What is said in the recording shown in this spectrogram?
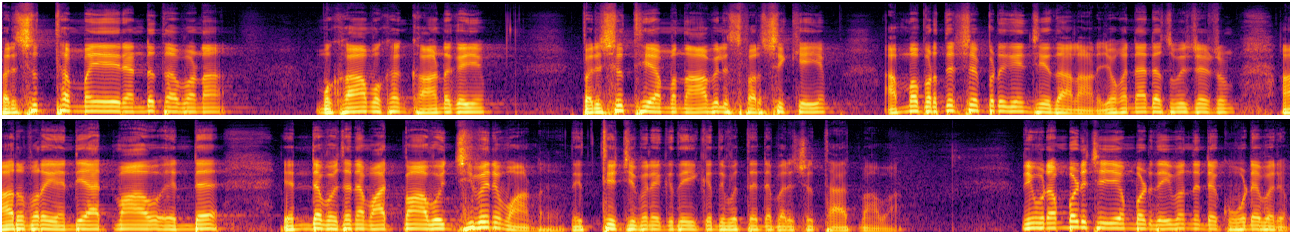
പരിശുദ്ധമ്മയെ രണ്ട് തവണ മുഖാമുഖം കാണുകയും പരിശുദ്ധി അമ്മ നാവിൽ സ്പർശിക്കുകയും അമ്മ പ്രത്യക്ഷപ്പെടുകയും ചെയ്ത ആളാണ്. യോഹന്നാന്റെ സുവിശേഷം ആറ് പറയും എന്റെ ആത്മാവ് എന്റെ എന്റെ വചനം ആത്മാവും ജീവനുമാണ്. നിത്യജീവനേക്ക് ദയിക്കുന്ന ദൈവത്തിന്റെ പരിശുദ്ധാത്മാവാണ്. നീ ഉടമ്പടി ചെയ്യുമ്പോൾ ദൈവം നിന്റെ കൂടെ വരും.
